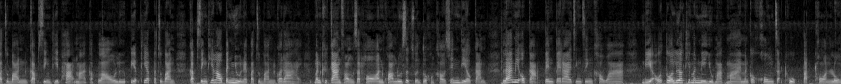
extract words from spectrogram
ปัจจุบันกับสิ่งที่ผ่านมากับเรา หรือเปรียบเทียบปัจจุบันกับสิ่งที่เราเป็นอยู่ในปัจจุบันก็ได้ มันคือการส่องสะท้อนความรู้สึกส่วนตัวของเขาเช่นเดียวกัน และมีโอกาสเป็นไปได้จริง ๆ ค่ะว่า เดี๋ยวตัวเลือกที่มันมีอยู่มากมาย มันก็คงจะถูกตัดทอนลง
